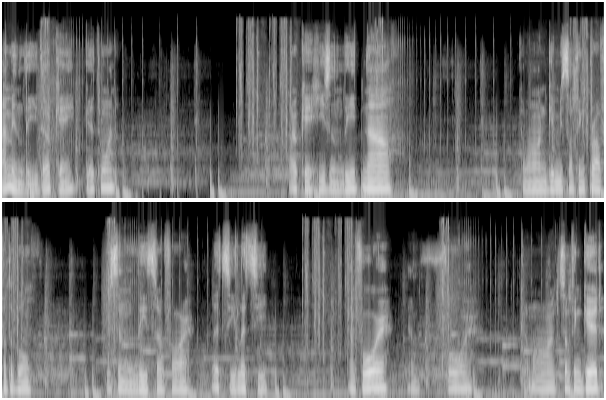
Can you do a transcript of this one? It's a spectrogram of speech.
I'm in lead. Okay, good one. Okay, he's in lead now. Come on, give me something profitable. He's in the lead so far. Let's see, let's see. M4, M4. Come on, something good.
